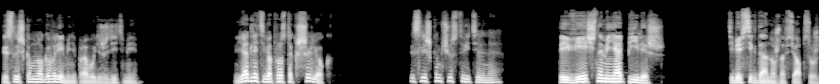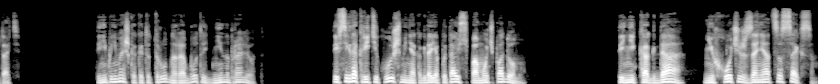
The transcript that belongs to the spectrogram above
Ты слишком много времени проводишь с детьми. Я для тебя просто кошелек. Ты слишком чувствительная. Ты вечно меня пилишь. Тебе всегда нужно все обсуждать. Ты не понимаешь, как это трудно работать дни напролет. Ты всегда критикуешь меня, когда я пытаюсь помочь по дому. Ты никогда не хочешь заняться сексом.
